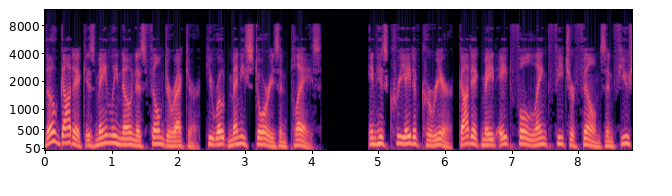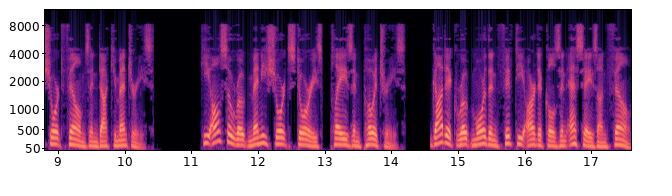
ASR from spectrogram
Though Ghatak is mainly known as film director, he wrote many stories and plays. In his creative career, Ghatak made eight full-length feature films and few short films and documentaries. He also wrote many short stories, plays and poetries. Ghatak wrote more than 50 articles and essays on film.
